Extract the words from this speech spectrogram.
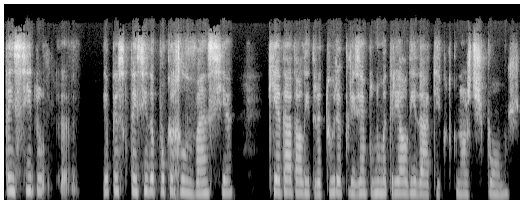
tem sido, uh, eu penso que tem sido a pouca relevância que é dada à literatura, por exemplo, no material didático de que nós dispomos.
